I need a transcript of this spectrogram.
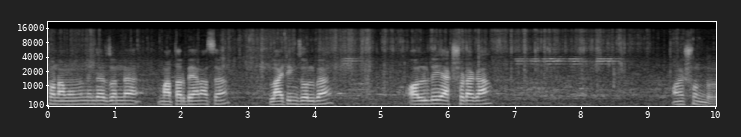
সোনামণিদের জন্য মাথার ব্যান আছে লাইটিং জ্বলবে অলরেডি একশো টাকা। অনেক সুন্দর।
